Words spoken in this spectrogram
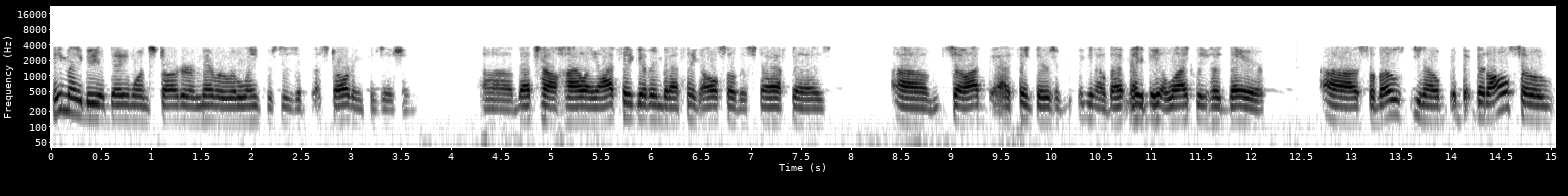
he may be a day one starter and never relinquishes a, a starting position. Uh, that's how highly I think of him, but I think also the staff does. Um, so I, I think there's a you know that may be a likelihood there. Uh, so those you know, but, but also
